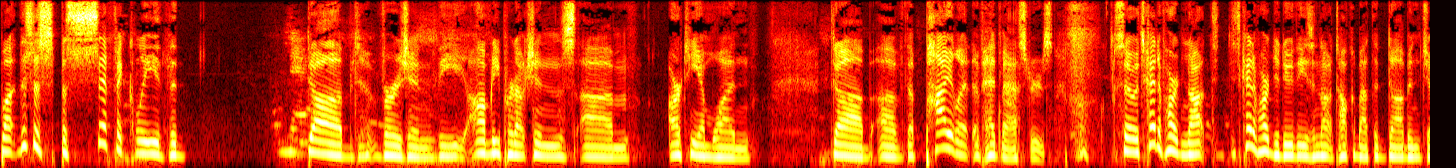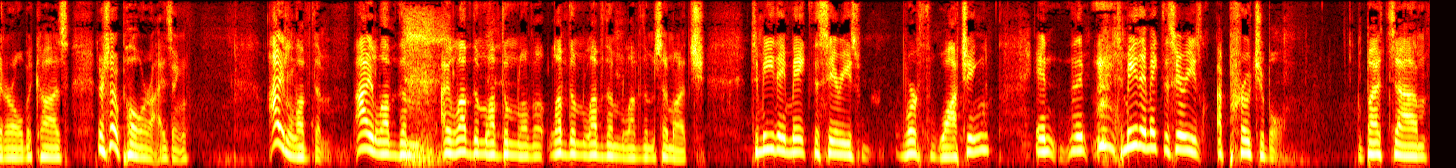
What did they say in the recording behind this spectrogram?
but this is specifically the dubbed version, the Omni Productions um, RTM one dub of the pilot of Headmasters. So it's kind of hard not to, it's kind of hard to do these and not talk about the dub in general because they're so polarizing. I love them. I love them. I love them. Love them. Love, love them. Love them. Love them so much. To me, they make the series worth watching, and they, to me, they make the series approachable. But um,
